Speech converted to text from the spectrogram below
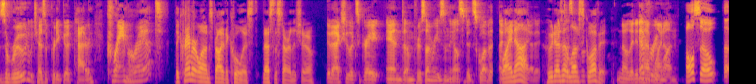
Zarude, which has a pretty good pattern, Cramorant. The Cramorant is probably the coolest. That's the star of the show. It actually looks great, and um, for some reason they also did Skwovet. I- Why not? Get it. Who doesn't, It love look- Skwovet? No, they didn't have why not. Also, uh,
